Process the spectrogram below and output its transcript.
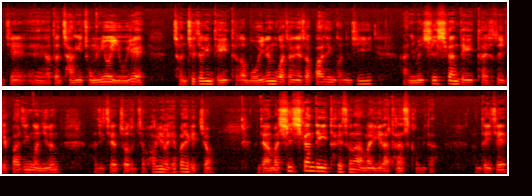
이제 에, 어떤 장이 종료 이후에 전체적인 데이터가 모이는 과정에서 빠진 건지 아니면 실시간 데이터에서도 이게 빠진 건지는 아직 제가 저도 이제 확인을 해봐야겠죠. 근데 아마 실시간 데이터에서는 아마 이게 나타났을 겁니다. 그런데 이제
